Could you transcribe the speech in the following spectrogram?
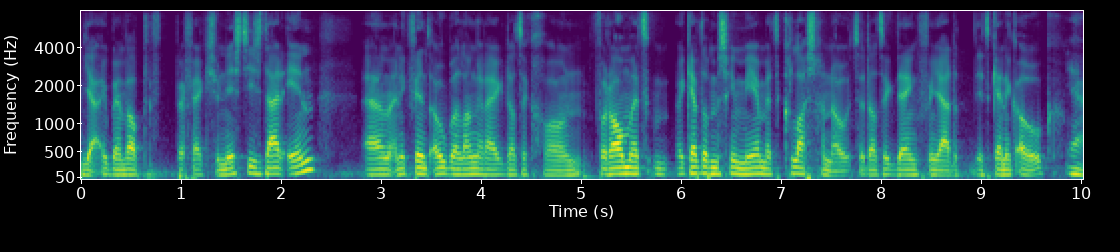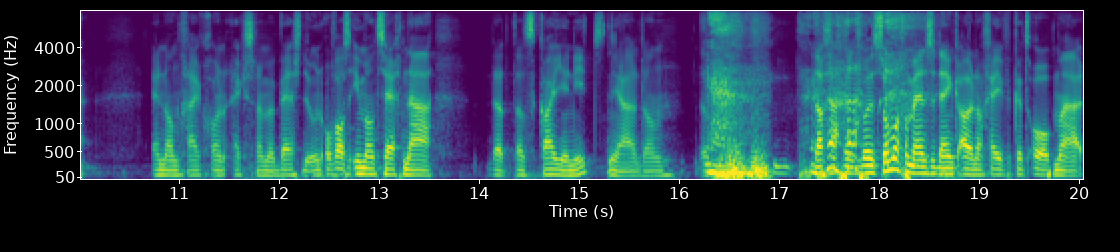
ja, ik ben wel per- perfectionistisch daarin. Ehm, en ik vind het ook belangrijk dat ik gewoon, vooral met, ik heb dat misschien meer met klasgenoten, dat ik denk van ja, dat, dit ken ik ook. Ja. En dan ga ik gewoon extra mijn best doen. Of als iemand zegt, nou, dat, dat kan je niet, ja, dan. Dat, dan ga, sommige mensen denken, oh, dan geef ik het op, maar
